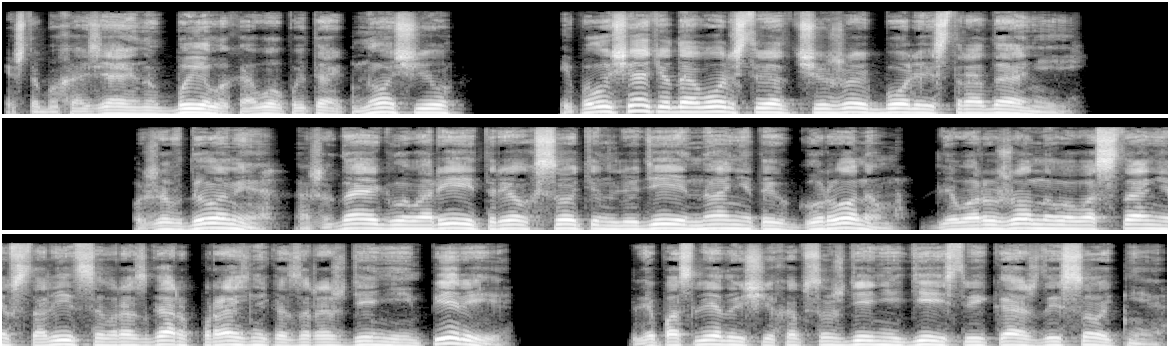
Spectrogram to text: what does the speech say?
и чтобы хозяину было кого пытать ночью и получать удовольствие от чужой боли и страданий. Уже в доме, ожидая главарей трех сотен людей, нанятых Гуроном для вооруженного восстания в столице в разгар праздника зарождения империи, для последующих обсуждений действий каждой сотни,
